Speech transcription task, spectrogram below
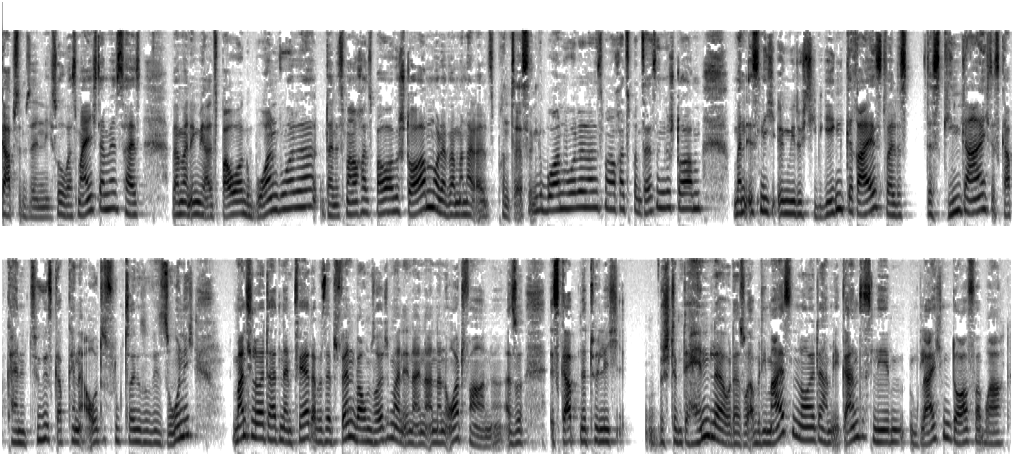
gab es im Sinne nicht. So, was meine ich damit? Das heißt, wenn man irgendwie als Bauer geboren wurde, dann ist man auch als Bauer gestorben. Oder wenn man halt als Prinzessin geboren wurde, dann ist man auch als Prinzessin gestorben. Man ist nicht irgendwie durch die Gegend gereist, weil das, das ging gar nicht. Es gab keine Züge, es gab keine Autos, Flugzeuge sowieso nicht. Manche Leute hatten ein Pferd, aber selbst wenn, warum sollte man in einen anderen Ort fahren? Ne? Also es gab natürlich bestimmte Händler oder so, aber die meisten Leute haben ihr ganzes Leben im gleichen Dorf verbracht,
